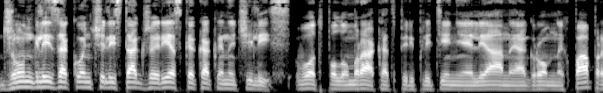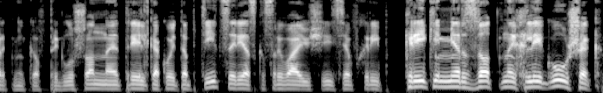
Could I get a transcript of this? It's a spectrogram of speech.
Джунгли закончились так же резко, как и начались. Вот полумрак от переплетения лианы огромных папоротников, приглушенная трель какой-то птицы, резко срывающаяся в хрип, крики мерзотных лягушек,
